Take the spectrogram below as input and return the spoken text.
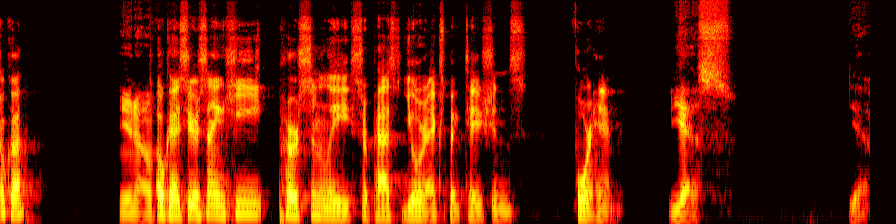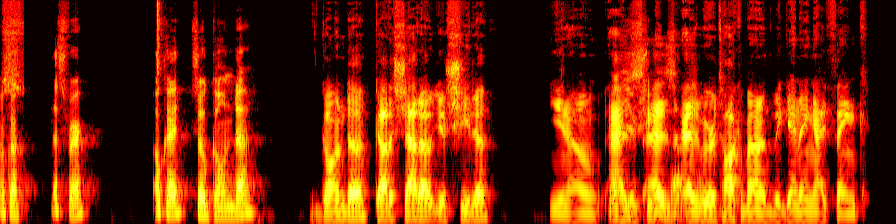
Okay. You know, Okay. So you're saying he personally surpassed your expectations for him. yes, yes. Okay. That's fair. Okay. So Gonda. Gonda got to shout out Yoshida. You know, Yeah, as Yoshida as as we were talking about in the beginning, I think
